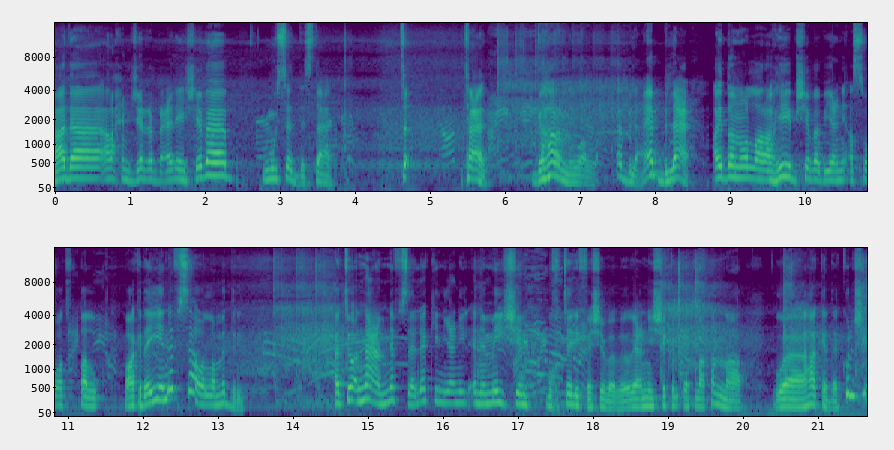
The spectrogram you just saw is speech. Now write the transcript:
هذا راح نجرب عليه شباب. المسدس تعال. تعال. قهرني والله. أبلع أبلع. أيضا والله رهيب شباب يعني أصوات الطلق وهكذا. هي نفسها والله مدري أتو... نعم نفسها لكن يعني الانيميشن مختلفة شباب يعني شكل إطلاق النار وهكذا. كل شيء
